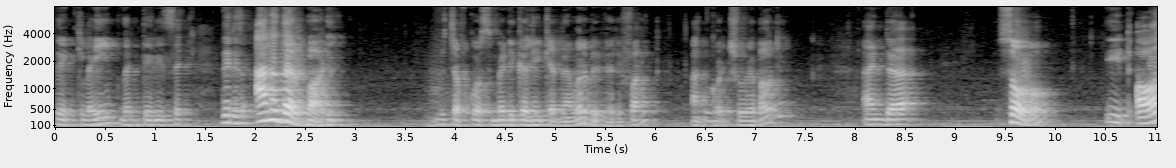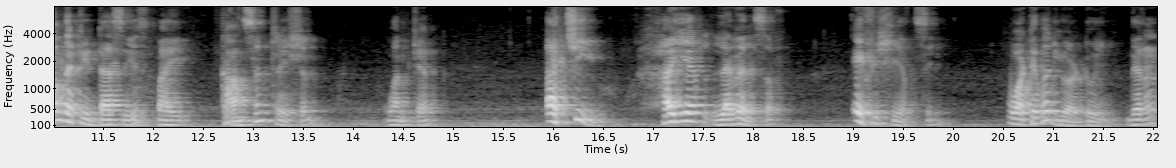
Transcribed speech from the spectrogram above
they claim that there is a there is another body, which of course medically can never be verified. I'm quite sure about it, and uh, so it all that it does is by concentration, one can achieve higher levels of efficiency, whatever you are doing. There are,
